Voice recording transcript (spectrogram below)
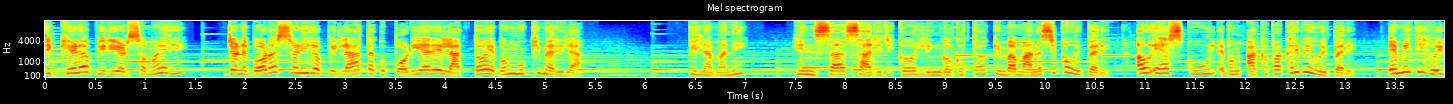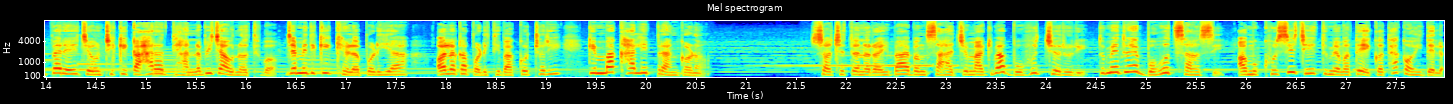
ଯେ ଖେଳ ପିରିୟଡ ସମୟରେ ଜଣେ ବଡ଼ ଶ୍ରେଣୀର ପିଲା ତାକୁ ପଡ଼ିଆରେ ଲାତ ଏବଂ ମୁଖି ମାରିଲା। ପିଲାମାନେ ହିଂସା ଶାରୀରିକ ଲିଙ୍ଗଗତ କିମ୍ବା ମାନସିକ ହୋଇପାରେ ଆଉ ଏହା ସ୍କୁଲ ଏବଂ ଆଖପାଖରେ ବି ହୋଇପାରେ। ଏମିତି ହୋଇପାରେ ଯେଉଁଠିକି କାହାର ଧ୍ୟାନ ବି ଯାଉନଥିବ ଯେମିତିକି ଖେଳ ପଡ଼ିଆ ଅଲଗା ପଡ଼ିଥିବା କୋଠରୀ କିମ୍ବା ଖାଲି ପ୍ରାଙ୍ଗଣ। ସଚେତନ ରହିବା ଏବଂ ସାହାଯ୍ୟ ମାଗିବା ବହୁତ ଜରୁରୀ। ତୁମେ ଦୁହେଁ ବହୁତ ସାହସୀ। ଆଉ ମୁଁ ଖୁସି ଯେ ତୁମେ ମତେ ଏକଥା କହିଦେଲ।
